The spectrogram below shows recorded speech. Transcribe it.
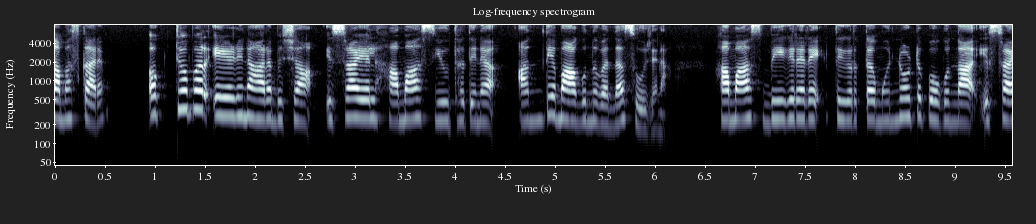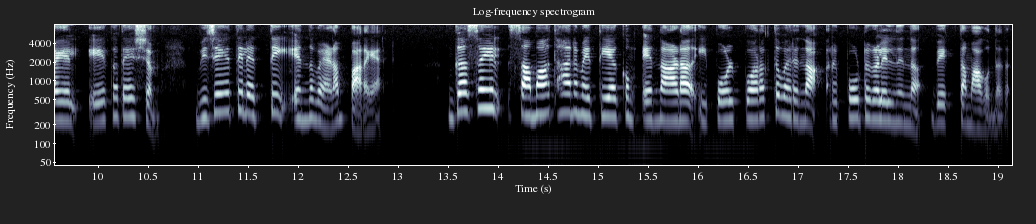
നമസ്കാരം. ഒക്ടോബർ ഏഴിന് ആരംഭിച്ച ഇസ്രായേൽ ഹമാസ് യുദ്ധത്തിന് അന്ത്യമാകുന്നുവെന്ന സൂചന. ഹമാസ് ഭീകരരെ തീർത്ത് മുന്നോട്ടു പോകുന്ന ഇസ്രായേൽ ഏകദേശം വിജയത്തിലെത്തി എന്ന് വേണം പറയാൻ. ഗസയിൽ സമാധാനമെത്തിയേക്കും എന്നാണ് ഇപ്പോൾ പുറത്തുവരുന്ന റിപ്പോർട്ടുകളിൽ നിന്ന് വ്യക്തമാകുന്നത്.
